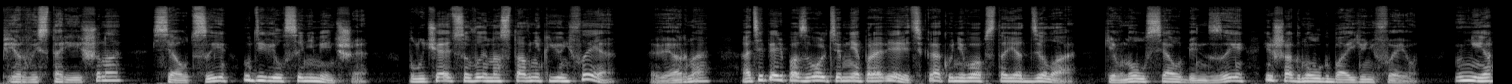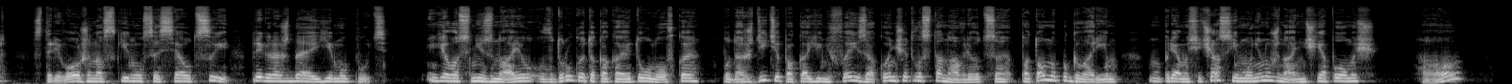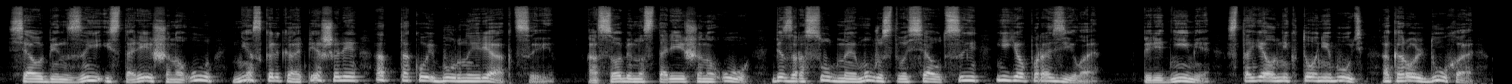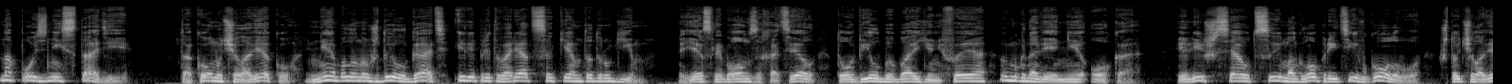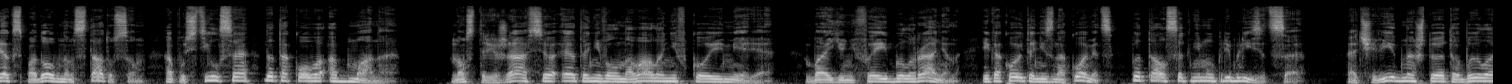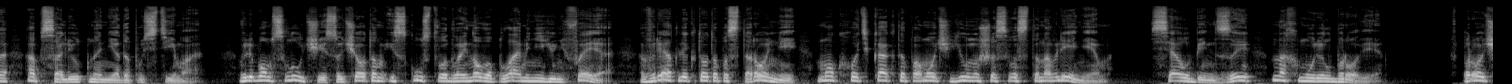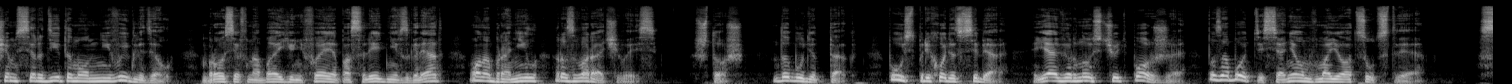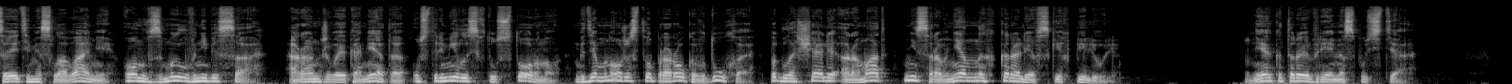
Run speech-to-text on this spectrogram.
«Первый старейшина?» Сяо Ци удивился не меньше. «Получается, вы наставник Юньфея?» «Верно. А теперь позвольте мне проверить, как у него обстоят дела», — кивнул Сяо Биньзы и шагнул к Бай Юньфею. «Нет», — встревоженно вскинулся Сяо Ци, преграждая ему путь. «Я вас не знаю, вдруг это какая-то уловка. Подождите, пока Юньфэй закончит восстанавливаться, потом мы поговорим. Прямо сейчас ему не нужна ничья помощь». «О?» Сяо Бинзы и старейшина У несколько опешили от такой бурной реакции. Особенно старейшина У, безрассудное мужество Сяо Ци ее поразило. Перед ними стоял не кто-нибудь, а король духа на поздней стадии. Такому человеку не было нужды лгать или притворяться кем-то другим. Если бы он захотел, то убил бы Бай Юньфея в мгновение ока. И лишь Сяо Ци могло прийти в голову, что человек с подобным статусом опустился до такого обмана. Но стрижа все это не волновало ни в коей мере. Бай Юньфэй был ранен, и какой-то незнакомец пытался к нему приблизиться. Очевидно, что это было абсолютно недопустимо. В любом случае, с учетом искусства двойного пламени Юньфея, Вряд ли кто-то посторонний мог хоть как-то помочь юноше с восстановлением. Сяо Биньзы нахмурил брови. Впрочем, сердитым он не выглядел. Бросив на Бай Юньфея последний взгляд, он обронил, разворачиваясь. «Что ж, да будет так. Пусть приходит в себя. Я вернусь чуть позже. Позаботьтесь о нем в мое отсутствие». С этими словами он взмыл в небеса, Оранжевая комета устремилась в ту сторону, где множество пророков духа поглощали аромат несравненных королевских пилюль. Некоторое время спустя.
